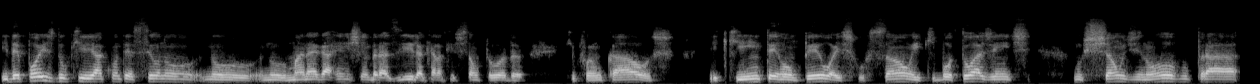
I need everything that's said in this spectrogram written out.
e depois do que aconteceu no, no, no Mané Garrincha em Brasília, aquela questão toda, que foi um caos, e que interrompeu a excursão e que botou a gente no chão de novo para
